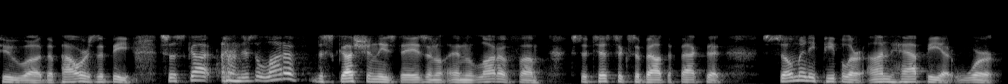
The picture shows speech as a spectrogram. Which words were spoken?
to uh, the powers that be. So Scott, there's a lot of discussion these days and, and a lot of um, statistics about the fact that so many people are unhappy at work.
